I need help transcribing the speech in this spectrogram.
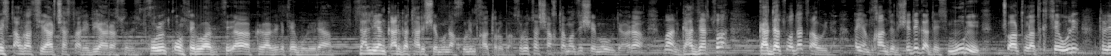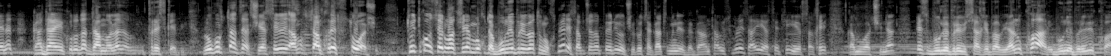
რესტავრაცია არ ჩასტარებია არასოდეს. მხოლოდ კონსერვაცია გაკეთებული რა. ძალიან კარგად არის შემონახული მხატვრობა. როცა შახტამაზი შემოვიდა რა, მან გაძარცვა გადაწვა და წავიდა. აი ამ ხანძრის შედეგად ეს მური ჭვარტლად ქცეული თლიანად გადაეკრო და დამალა ფრესკები. როგორც ტაძარში, ასევე ამ სამხრეთ სტოაში. თვით კონსერვაცია მოხდა, ბუნებრივად მოხდა. მე საბჭოთა პერიოდში, როცა გაწმინდეს და განთავისუფლეს, აი ასეთი იერსახე გამოაჩინა. ეს ბუნებრივი საღებავი, ანუ ქვა არის, ბუნებრივი ქვა,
